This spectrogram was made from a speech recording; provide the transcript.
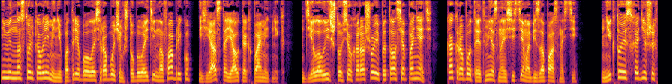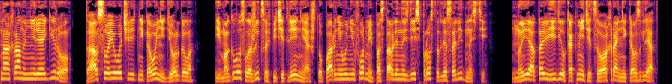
Именно столько времени потребовалось рабочим, чтобы войти на фабрику, я стоял как памятник – Делал вид, что все хорошо и пытался понять, как работает местная система безопасности. Никто из сходивших на охрану не реагировал, та, в свою очередь, никого не дергала. И могло сложиться впечатление, что парни в униформе поставлены здесь просто для солидности. Но я-то видел, как мечется у охранника взгляд,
